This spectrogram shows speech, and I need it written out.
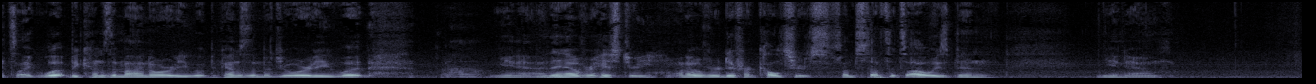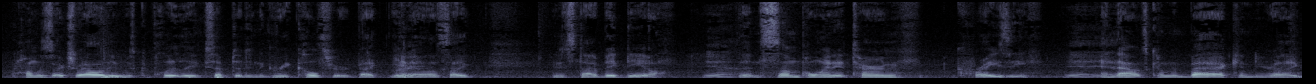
it's like what becomes the minority, what becomes the majority, what Uh huh. you know, and then over history and over different cultures, some stuff that's always been, you know, homosexuality was completely accepted in the Greek culture back. You Right. know, it's like it's not a big deal. Yeah. Then at some point it turned crazy, Yeah. Yeah. and now it's coming back, and you're like,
